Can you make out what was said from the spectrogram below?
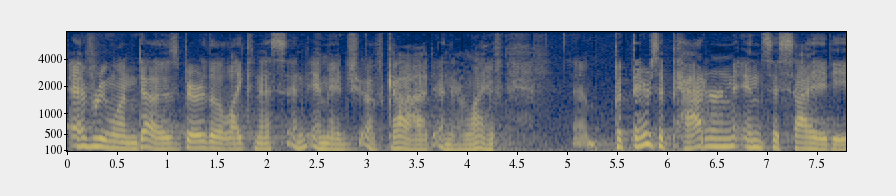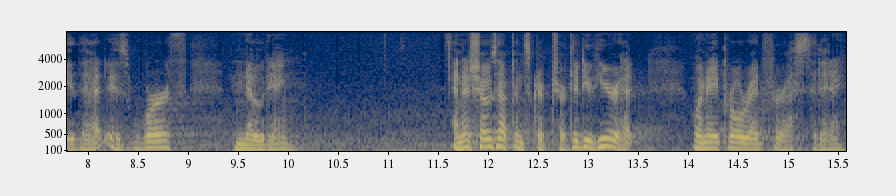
everyone does bear the likeness and image of God in their life. But there's a pattern in society that is worth noting. And it shows up in Scripture. Did you hear it when April read for us today?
